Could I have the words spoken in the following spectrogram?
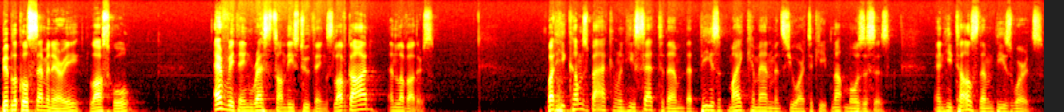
biblical seminary, law school, everything rests on these two things love God and love others. But he comes back and when he said to them that these are my commandments you are to keep, not Moses's. And he tells them these words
